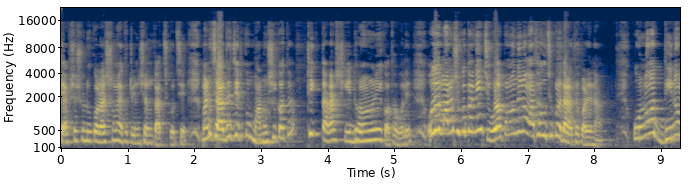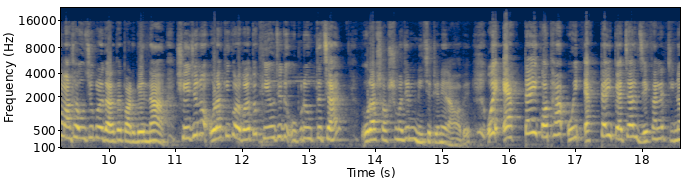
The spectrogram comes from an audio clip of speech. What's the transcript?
ব্যবসা শুরু করার সময় এত টেনশন কাজ করছে। মানে যাদের যেরকম মানসিকতা ঠিক তারা সেই ধরনেরই কথা বলে। ওদের মানসিকতা নিচু ওরা কোনোদিনও মাথা উঁচু করে দাঁড়াতে পারে না। কোনো দিনও মাথা উঁচু করে দাঁড়াতে পারবে না। সেই জন্য ওরা কি করে বলো তো কেউ যদি উপরে উঠতে চায় ওরা সবসময় যেন নিচে টেনে নামাবে ওই একটাই কথা, ওই একটাই প্যাচাল যেখানে টিনা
